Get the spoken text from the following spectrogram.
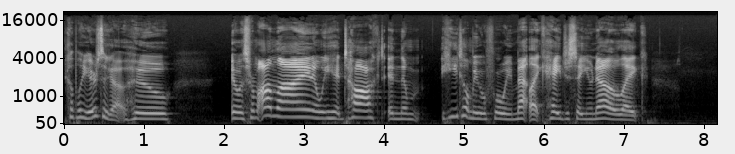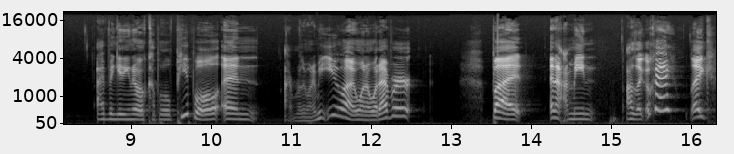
a couple years ago who it was from online and we had talked and then he told me before we met like hey just so you know like i've been getting to know a couple of people and i really want to meet you i want to whatever but and i mean i was like okay like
